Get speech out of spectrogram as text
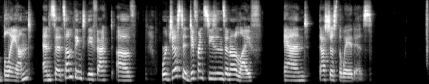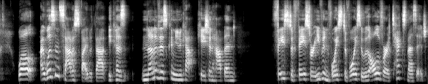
bland and said something to the effect of, We're just at different seasons in our life, and that's just the way it is. Well, I wasn't satisfied with that because none of this communication happened face to face or even voice to voice. It was all over a text message,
